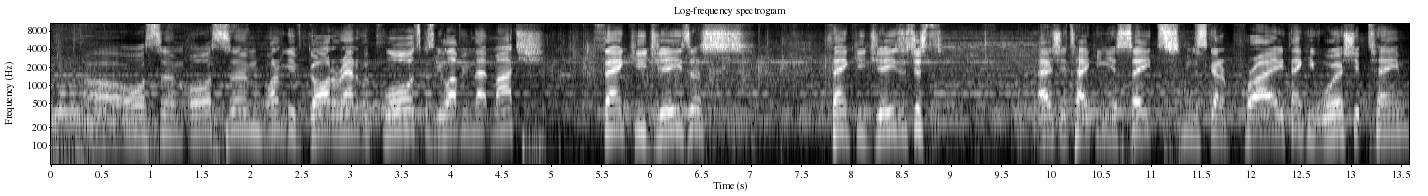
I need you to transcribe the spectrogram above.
Oh, awesome, awesome. Why don't we give God a round of applause because we love Him that much? Thank you, Jesus. Thank you, Jesus. Just as you're taking your seats, I'm just going to pray. Thank you, worship team.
